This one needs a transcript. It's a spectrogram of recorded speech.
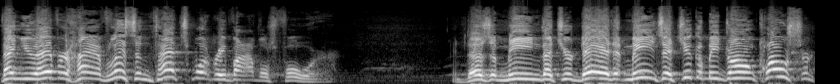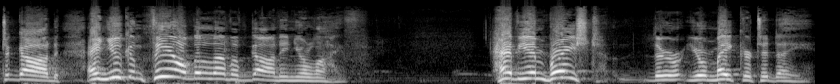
than you ever have? Listen, that's what revival's for. It doesn't mean that you're dead. It means that you can be drawn closer to God and you can feel the love of God in your life. Have you embraced the, your Maker today?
